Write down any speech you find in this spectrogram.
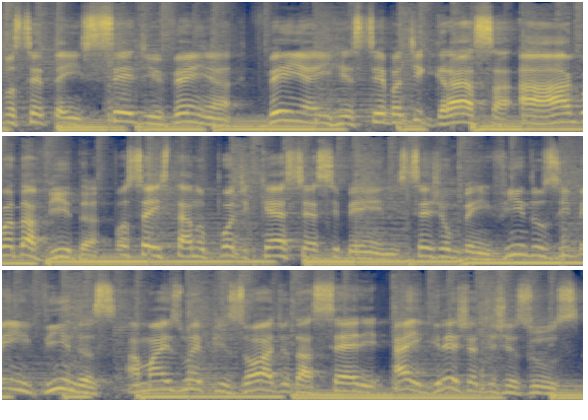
Você tem sede, venha, venha e receba de graça a água da vida. Você está no podcast SBN. Sejam bem-vindos e bem-vindas a mais um episódio da série A Igreja de Jesus,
